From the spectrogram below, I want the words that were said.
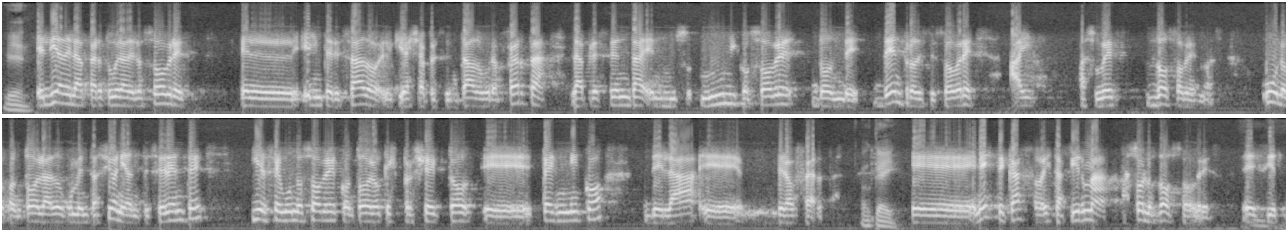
Bien. El día de la apertura de los sobres el interesado, el que haya presentado una oferta, la presenta en un, único sobre donde dentro de ese sobre hay a su vez dos sobres más. Uno con toda la documentación y antecedente y el segundo sobre con todo lo que es proyecto eh, técnico de la, eh, de la oferta. Okay. Eh, en este caso, esta firma pasó los dos sobres. Es decir,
